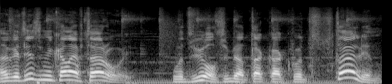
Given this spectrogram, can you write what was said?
она говорит, это Николай II. Вот вел себя так, как вот Сталин,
